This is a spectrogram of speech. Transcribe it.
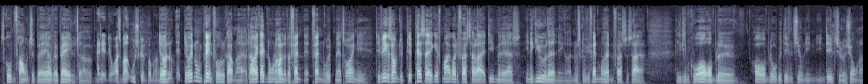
skubben frem og tilbage og verbalt. Og, Ja, det, det var også meget uskyndt på mange det, var, måder. det var ikke nogen pæn fodboldkamp, nej. Og der var ikke rigtig nogen af holdene, der fandt, fandt en rytme. Jeg tror egentlig, det virker som om, det, det passede AGF meget godt i første halvleg, at de med deres energiudladning, og nu skal vi fandme ud have den første sejr, at de ligesom kunne overrumple, overrumple OB-defensiven i, en- i en del situationer.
